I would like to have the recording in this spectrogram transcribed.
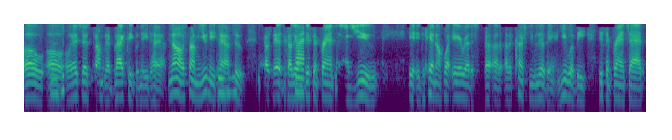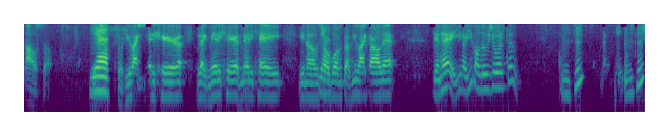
oh, oh, Mhm. oh, that's just something that black people need to have. No, it's something you need to have Mhm. too, because they're, because they're Right. disenfranchise you. It, it depends on what area of the, uh, of the country you live in. You will be disenfranchised also. Yes. So if you like Medicare, if you like Medicare, Medicaid, you know, so Yes. forth and stuff, if you like all that, then hey, you know, you're gonna lose yours too. Mhm. Mhm.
